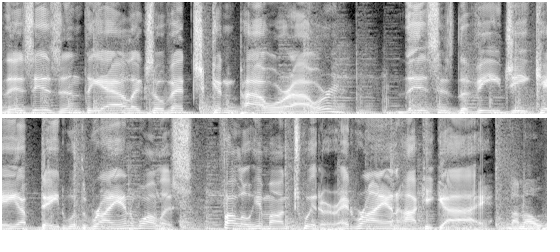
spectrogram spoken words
This isn't the Alex Ovechkin Power Hour. This is the VGK update with Ryan Wallace. Follow him on Twitter at Ryan Hockey Guy. I'm out.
